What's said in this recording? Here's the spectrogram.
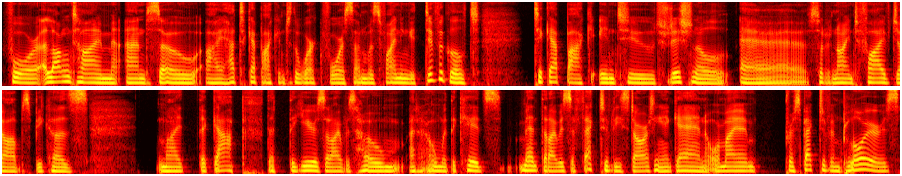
for a long time, and so I had to get back into the workforce and was finding it difficult to get back into traditional uh, sort of nine to five jobs because my the gap that the years that I was home at home with the kids meant that I was effectively starting again, or my prospective employers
